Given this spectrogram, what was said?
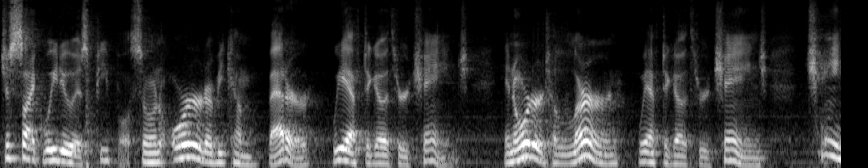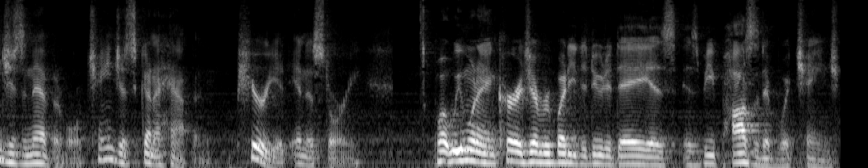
just like we do as people. So, in order to become better, we have to go through change. In order to learn, we have to go through change. Change is inevitable, change is going to happen, period, in a story. What we want to encourage everybody to do today is, is be positive with change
